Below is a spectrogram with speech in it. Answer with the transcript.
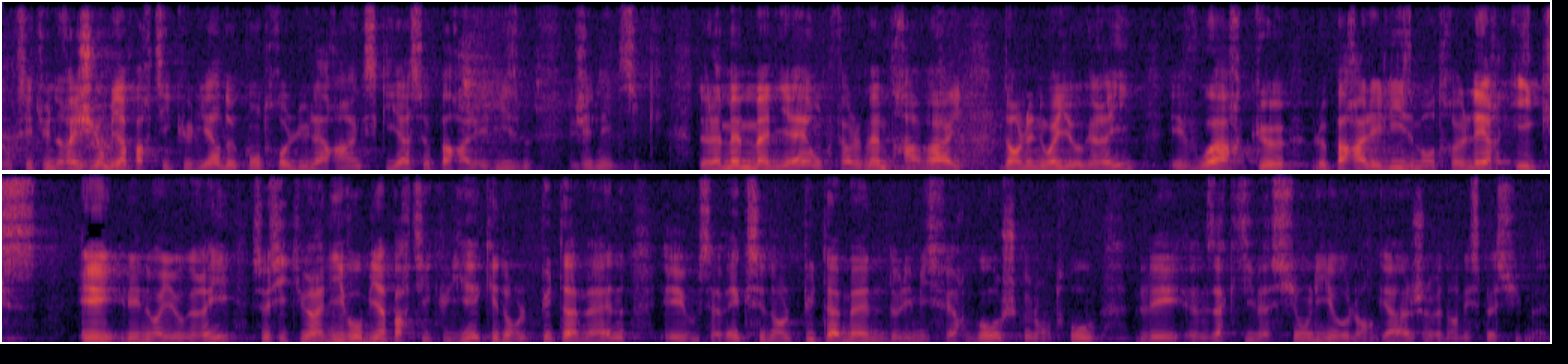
Donc c'est une région bien particulière de contrôle du larynx qui a ce parallélisme génétique. De la même manière, on peut faire le même travail dans le noyau gris et voir que le parallélisme entre l'air X et les noyaux gris se situe à un niveau bien particulier qui est dans le putamen. Et vous savez que c'est dans le putamen de l'hémisphère gauche que l'on trouve les activations liées au langage dans l'espèce humaine.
